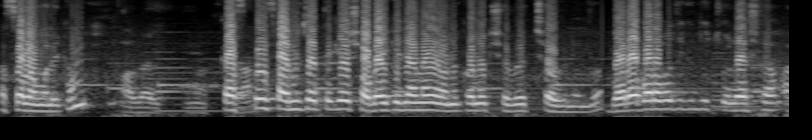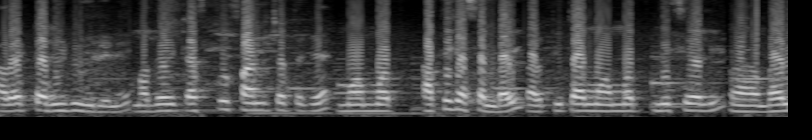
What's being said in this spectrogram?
আসসালামু আলাইকুম। ফার্নিচার থেকে সবাইকে জানাই অনেক অনেক শুভেচ্ছা, অভিনন্দন। বরাবর মধ্যে কিন্তু চলে আসলাম আরও একটা রিভিউ আমাদের ফার্নিচার থেকে মোহাম্মদ আতিক হাসান ভাই, তার পিতা মোহাম্মদ মিসি আলী। ভাই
